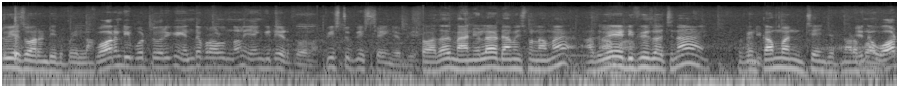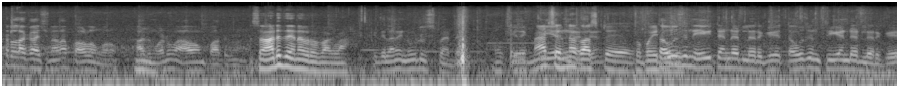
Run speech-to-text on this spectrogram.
டூ இயர்ஸ் வாரண்டி இது போயிடலாம். வாரண்டி பொறுத்த வரைக்கும் எந்த ப்ராப்ளம்னாலும் என்கிட்டே எடுத்து வரலாம் பீஸ் டு பீஸ் சேஞ்ச் அப்படி ஸோ அதாவது மேனுவலாக டேமேஜ் பண்ணாமல் அதுவே டிஃப்யூஸ் ஆச்சுன்னா come and change it not water lock ஆச்சுனா தான் ப்ராப்ளம் வரும். அது மட்டும் அவன் பார்த்துக்கணும். ஸோ அடுத்து என்ன ப்ரோ பார்க்கலாம். இது எல்லாமே நூடுல்ஸ் பேட்டர் ஓகே மேட்ச் என்ன காஸ்ட்டு இப்போ போயிட்டு தௌசண்ட் எயிட் ஹண்ட்ரட்ல இருக்கு. தௌசண்ட் த்ரீ ஹண்ட்ரட்ல இருக்கு.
